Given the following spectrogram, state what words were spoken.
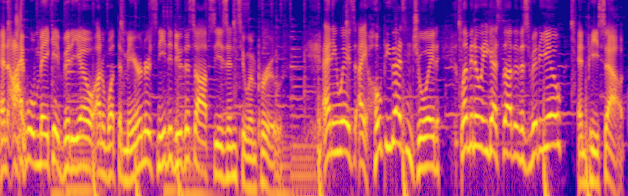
And I will make a video on what the Mariners need to do this offseason to improve. Anyways, I hope you guys enjoyed. Let me know what you guys thought of this video and peace out.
